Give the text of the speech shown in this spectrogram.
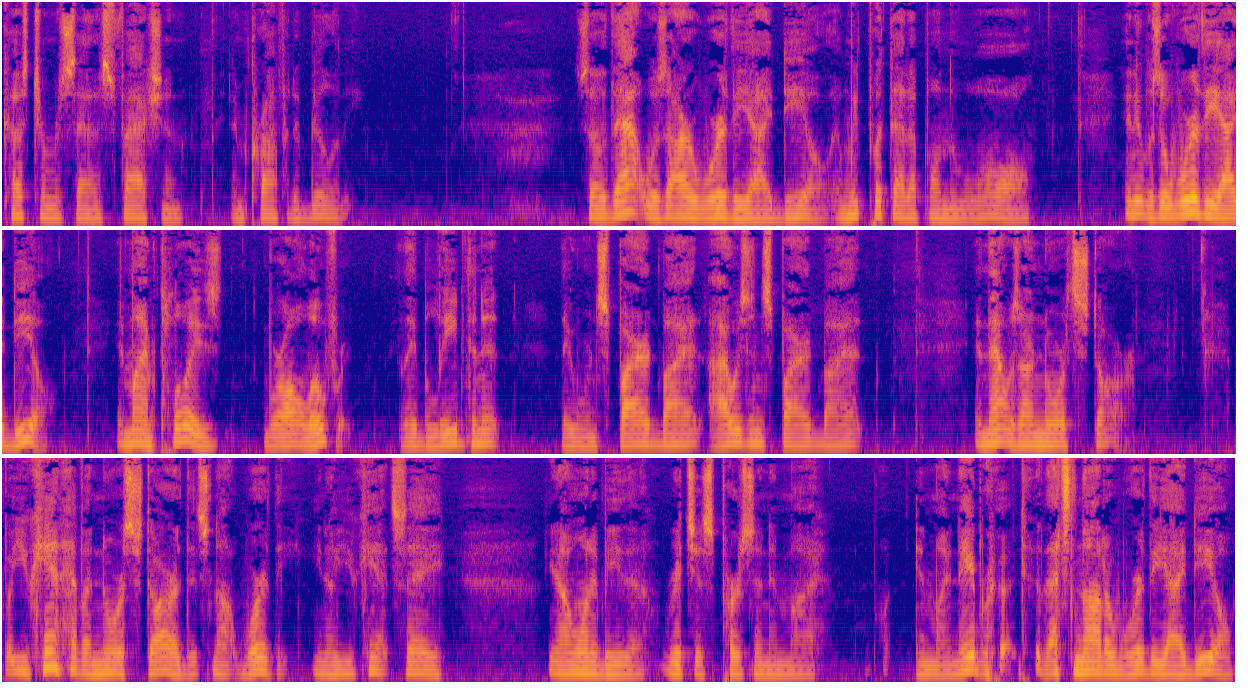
customer satisfaction, and profitability. So that was our worthy ideal, and we put that up on the wall, and it was a worthy ideal. And my employees were all over it. They believed in it, they were inspired by it, I was inspired by it, and that was our North Star. But you can't have a North Star that's not worthy. You know, you can't say, you know, I want to be the richest person in my in my neighborhood. That's not a worthy ideal.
